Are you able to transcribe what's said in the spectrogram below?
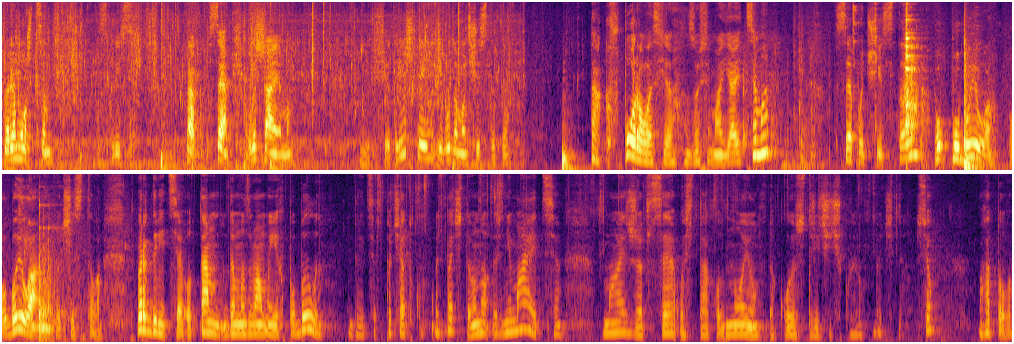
переможцем скрізь. Так, все, лишаємо. Їх ще трішки і будемо чистити. Так, впоралась я з усіма яйцями. Все почистила. Побила, побила, а не почистила. Тепер дивіться, от там, де ми з вами їх побили, дивіться, спочатку, ось бачите, воно знімається майже все ось так, одною такою стрічечкою. Бачите? Все, готово.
